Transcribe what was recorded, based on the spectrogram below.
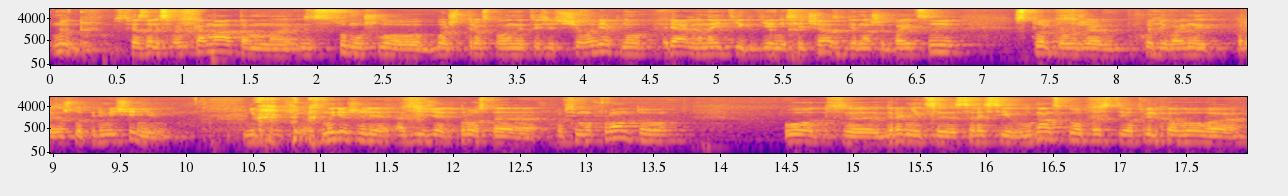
Мы связались с военкоматом, из суммы ушло больше трех с половиной тысяч человек, но реально найти, где они сейчас, где наши бойцы, столько уже в ходе войны произошло перемещений, не получилось. Мы решили объезжать просто по всему фронту, от э, границы с Россией в Луганской области, от Вельхового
